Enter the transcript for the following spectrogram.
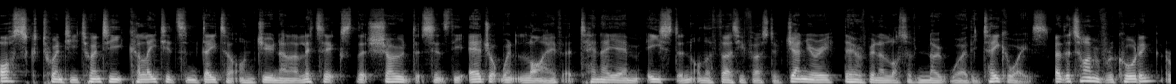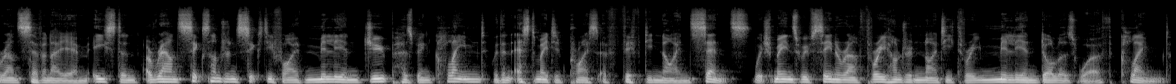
OSC 2020 collated some data on Dune analytics that showed that since the airdrop went live at 10am Eastern on the 31st of January, there have been a lot of noteworthy takeaways. At the time of recording, around 7am Eastern, around 665 million JUP has been claimed with an estimated price of 59 cents, which means we've seen around around $393 million worth claimed.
